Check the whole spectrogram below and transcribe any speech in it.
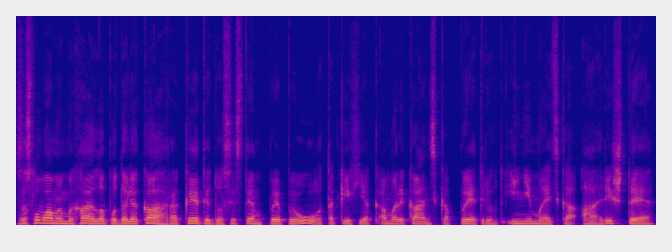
За словами Михайла Подоляка, ракети до систем ППО, таких як американська Петріот і німецька Айріште,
